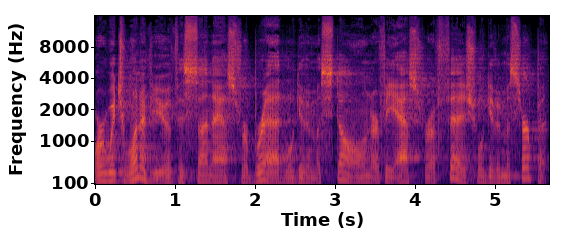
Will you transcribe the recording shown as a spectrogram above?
Or which one of you, if his son asks for bread, will give him a stone, or if he asks for a fish, will give him a serpent?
